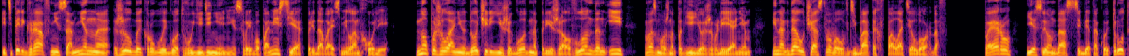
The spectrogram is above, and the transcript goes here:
и теперь граф, несомненно, жил бы круглый год в уединении своего поместья, предаваясь меланхолии, но по желанию дочери ежегодно приезжал в Лондон и, возможно, под ее же влиянием, иногда участвовал в дебатах в Палате лордов. Пэру, если он даст себе такой труд,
